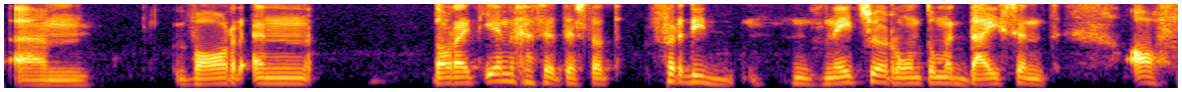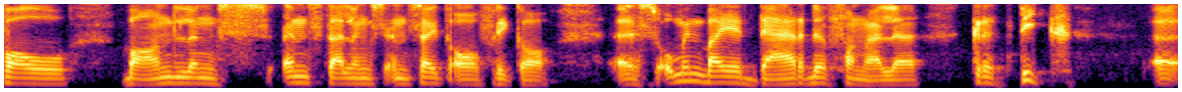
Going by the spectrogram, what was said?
ehm um, waarin daar uiteengesit is dat vir die net so rondom 1000 afval behandelingsinstellings in Suid-Afrika is om en by 'n derde van hulle kritiek uh,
